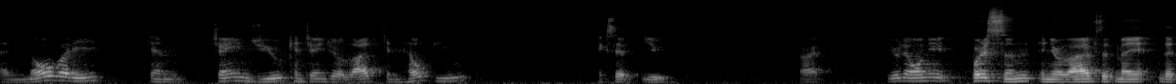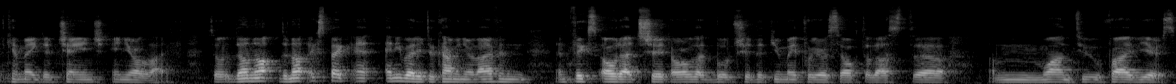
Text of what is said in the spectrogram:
and nobody can change you, can change your life, can help you, except you. Right? You're the only person in your life that may that can make the change in your life. So do not do not expect anybody to come in your life and and fix all that shit or all that bullshit that you made for yourself the last uh, um, one, two, five years.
